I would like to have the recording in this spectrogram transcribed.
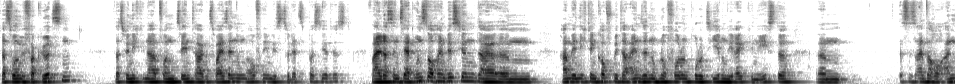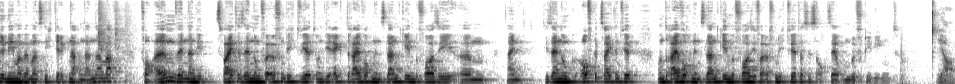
Das wollen wir verkürzen, dass wir nicht innerhalb von zehn Tagen zwei Sendungen aufnehmen, wie es zuletzt passiert ist. Weil das entzerrt uns auch ein bisschen. Da ähm, haben wir nicht den Kopf mit der Einsendung noch voll und produzieren direkt die nächste. Ähm, es ist einfach auch angenehmer, wenn man es nicht direkt nacheinander macht. Vor allem, wenn dann die zweite Sendung veröffentlicht wird und direkt drei Wochen ins Land gehen, bevor sie, ähm, nein, die Sendung aufgezeichnet wird und drei Wochen ins Land gehen, bevor sie veröffentlicht wird. Das ist auch sehr unbefriedigend. Ja,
